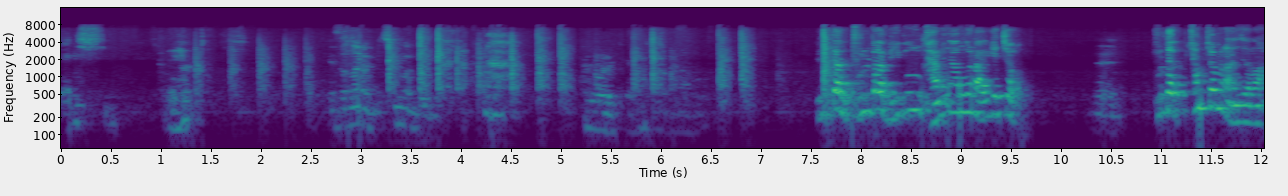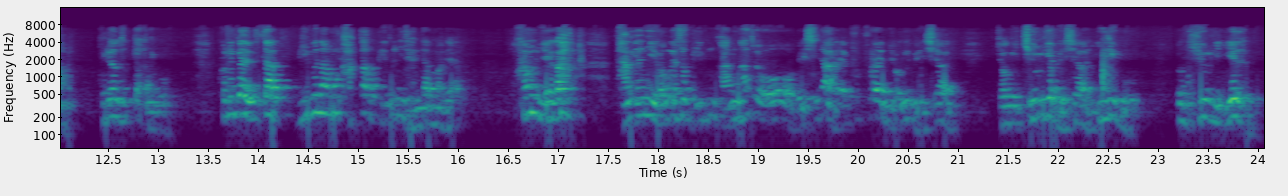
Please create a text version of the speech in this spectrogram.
에이씨. 그래, 미친 건데. 그걸 하고 일단 둘 다 미분 가능한 건 알겠죠? 네. 둘 다 청점은 아니잖아. 불연속도 아니고. 그러니까 일단 미분하면 각각 미분이 된단 말이야. 그럼 얘가 당연히 0에서 미분 가능하죠. 몇이냐? F 프라임 여기 몇이야? 저기 기울기가 몇이야? 1이고. 여기 기울기 1.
